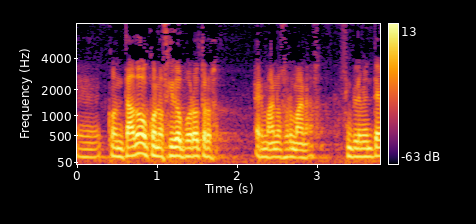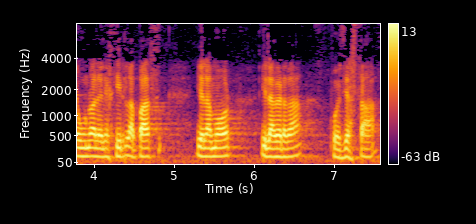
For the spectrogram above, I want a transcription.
eh, contado o conocido por otros hermanos o hermanas. Simplemente uno al elegir la paz y el amor y la verdad, pues ya está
